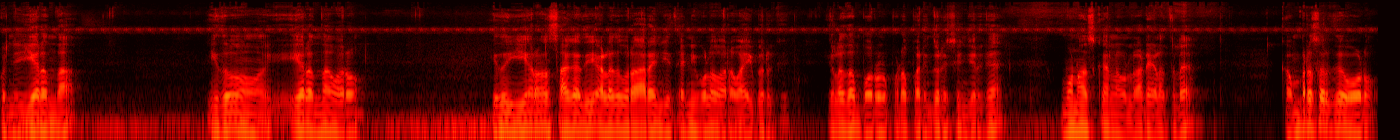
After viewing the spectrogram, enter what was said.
கொஞ்சம் ஈரம்தான். இதுவும் ஈரம்தான் வரும். இது ஈரம் சகதி அல்லது ஒரு அரைஞ்சி தண்ணி போல் வர வாய்ப்பு இருக்குது இதில் தான் பொருள் பட பரிந்துரை செஞ்சுருக்கேன். மூணாவது ஸ்கேனில் உள்ள அடையாளத்தில். கம்ப்ரஸருக்கு ஓடும்.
